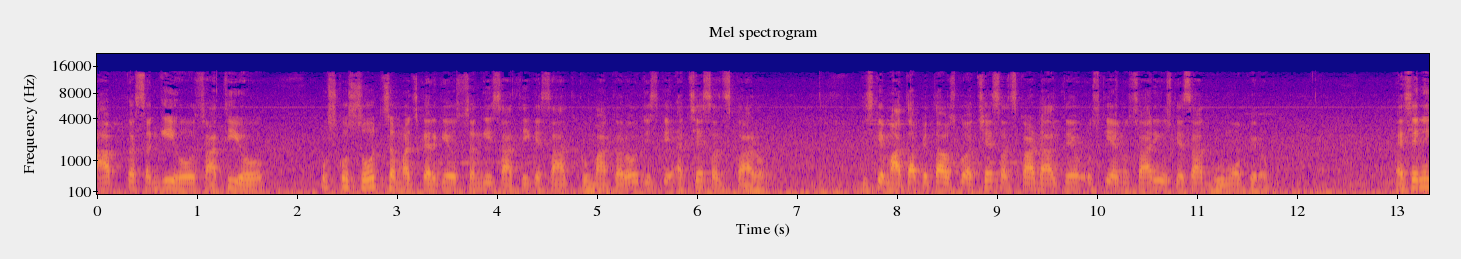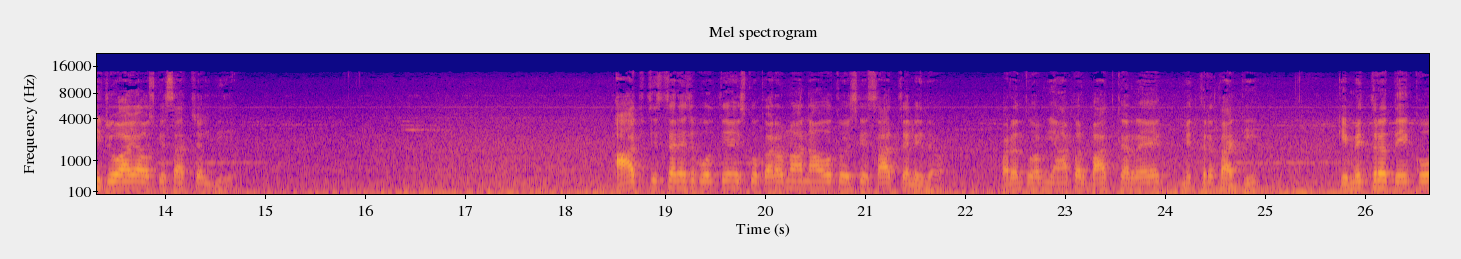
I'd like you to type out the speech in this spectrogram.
आपका संगी हो, साथी हो, उसको सोच समझ करके उस संगी साथी के साथ घुमा करो, जिसके अच्छे संस्कार हो, जिसके माता पिता उसको अच्छे संस्कार डालते हो, उसके अनुसार ही उसके साथ घूमो, फिरो। ऐसे नहीं जो आया उसके साथ चल दिए। आज जिस तरह से बोलते हैं, इसको करो ना ना हो तो इसके साथ चले जाओ। परंतु हम यहाँ पर बात कर रहे हैं मित्रता की, कि मित्र देखो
